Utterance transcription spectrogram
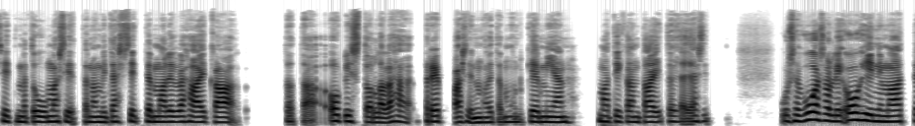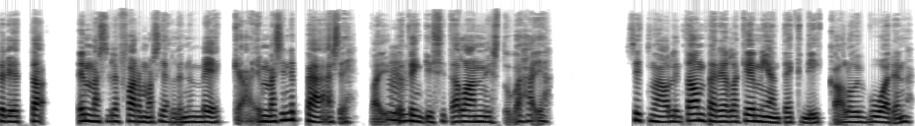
Sitten mä tuumasin, että no mitäs sitten, mä olin vähän aikaa tota, opistolla vähän preppasin noita mun kemian matikan taitoja. Ja sitten kun se vuosi oli ohi, niin mä ajattelin, että en mä sille farmasialle nyt meekään. En mä sinne pääse. Tai mm. jotenkin sitä lannistu vähän. Ja sitten mä olin Tampereella kemian tekniikkaa, luin vuoden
